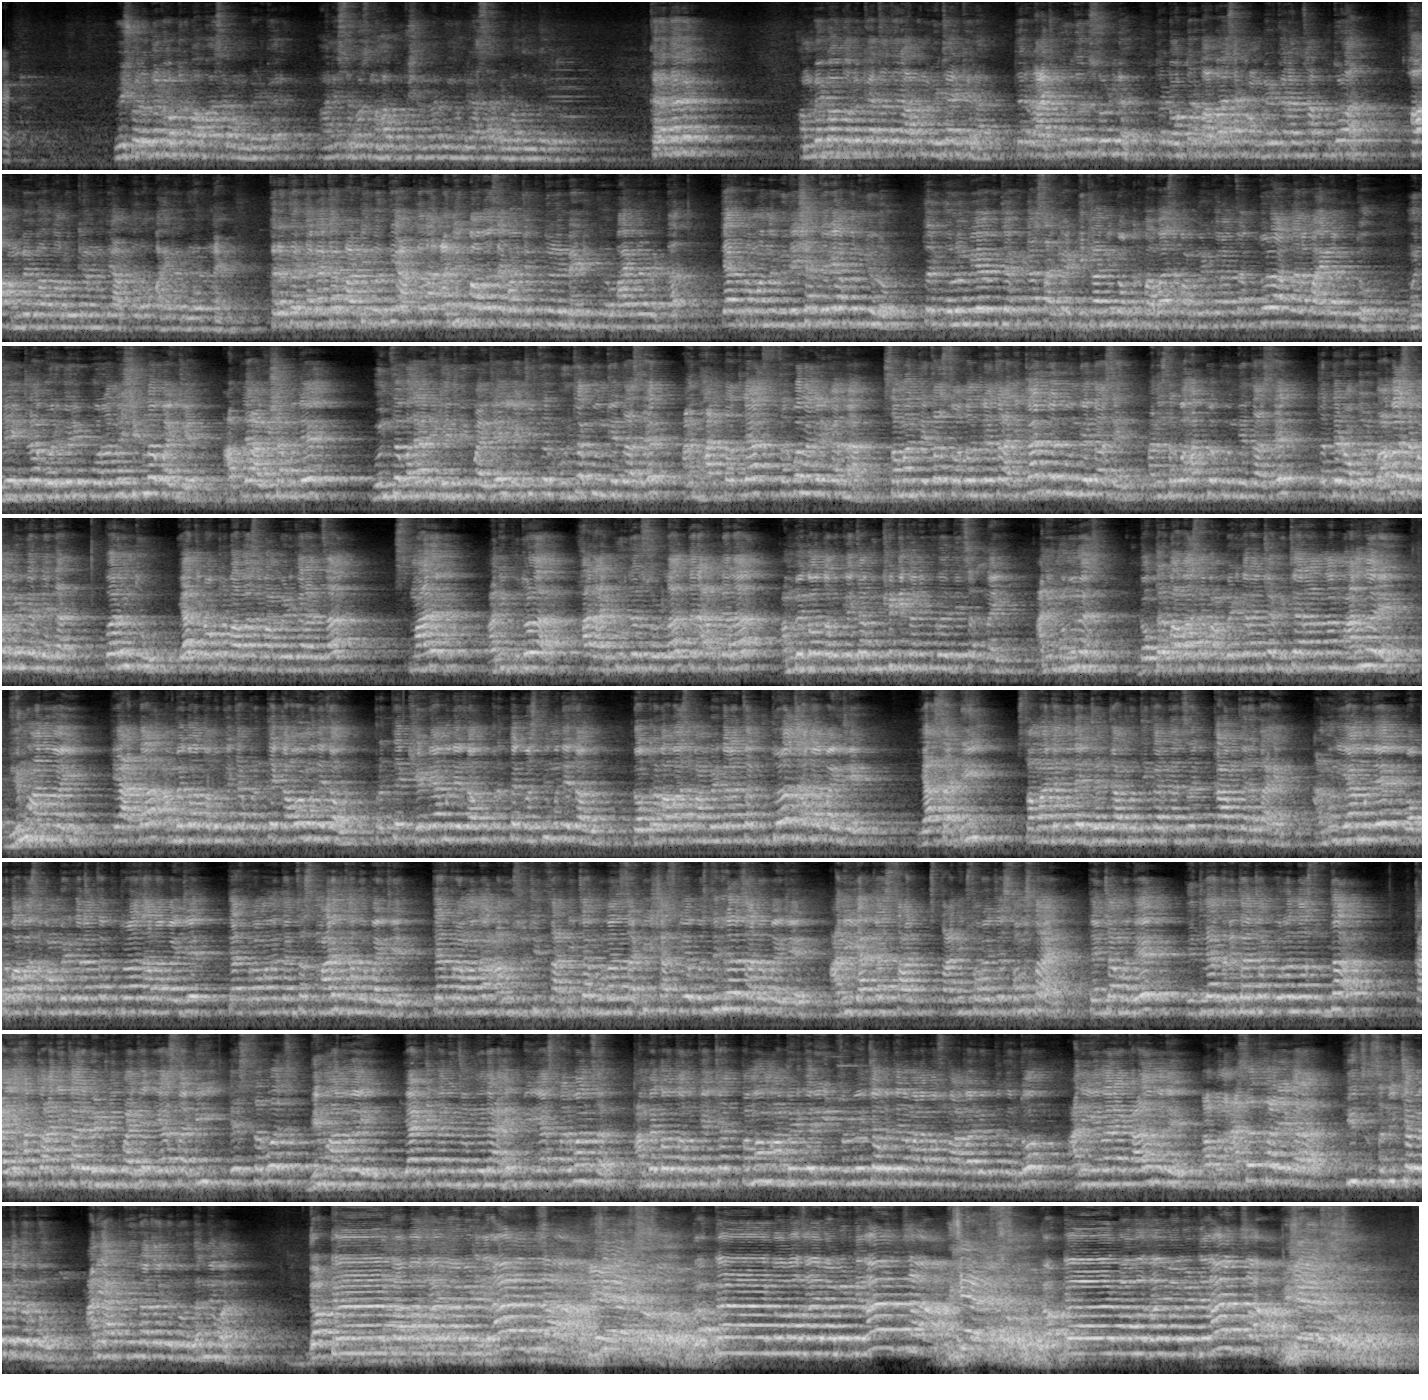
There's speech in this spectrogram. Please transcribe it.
विश्वरत्न doctor Babasaheb Ambedkar आणि सर्वच महापुरुषांना विनम्र असं अभिवादन करतो. खरं तर आंबेगाव तालुक्याचा जर आपण विचार केला तर राजपूर जर सोडलं तर डॉक्टर बाबासाहेब आंबेडकरांचा पुतळा हा आंबेगाव तालुक्यामध्ये आपल्याला पाहायला मिळत नाही. खरं तर जगाच्या पाठीवरती आपल्याला अनेक बाबासाहेबांचे पुतळे भेट पाहायला भेटतात त्याचप्रमाणे विदेशात जरी आपण गेलो तर कोलंबिया विद्यापीठासारख्या ठिकाणी डॉक्टर बाबासाहेब आंबेडकरांचा पुतळा आपल्याला पाहायला मिळतो. आपल्या गोरगरीब पोरांनी शिकलं पाहिजे. आपल्या आयुष्यामध्ये उंच भरारी घेतली पाहिजे. याची जर ऊर्जा कोण देत असेल आणि भारतातल्या सर्व नागरिकांना समानतेचा स्वातंत्र्याचा अधिकार जर कोण देत असेल आणि सर्व हक्क कोण देत असेल तर ते डॉक्टर बाबासाहेब आंबेडकर देतात. परंतु यात डॉक्टर बाबासाहेब आंबेडकरांचा स्मारक आणि पुतळा हा राजपूर जर सोडला तर आपल्याला आंबेगाव तालुक्याच्या मुख्य ठिकाणी पुढे दिसत नाही. आणि म्हणूनच डॉक्टर बाबासाहेब आंबेडकरांच्या विचारांना मानणारे भीम अनुयायी हे आता आंबेगाव तालुक्याच्या प्रत्येक गावामध्ये जाऊन प्रत्येक खेड्यामध्ये जाऊन प्रत्येक वस्तीमध्ये जाऊन डॉक्टर बाबासाहेब आंबेडकरांचा पुतळा झाला पाहिजे. यासाठी समाजामध्ये जनजागृती करण्याचं काम करत आहेत. आणि मग यामध्ये डॉक्टर बाबासाहेब आंबेडकरांचा पुतळा झाला पाहिजे. त्याचप्रमाणे त्यांचं स्मारक झालं पाहिजे. त्याचप्रमाणे अनुसूचित जातीच्या मुलांसाठी शासकीय वसतिगृह झालं पाहिजे. आणि ह्या ज्या स्थानिक स्वराज्य संस्था आहेत त्यांच्यामध्ये तिथल्या दलितांच्या पोरांना सुद्धा काही हक्क अधिकार भेटले पाहिजेत. यासाठी हे सर्वच भीम अनुयायी या ठिकाणी जमलेले आहेत. मी या सर्वांचं आंबेगाव तालुक्याच्या तमाम आंबेडकरी चळवळीच्या वतीनं मनापासून आभार व्यक्त करतो. आणि येणाऱ्या काळामध्ये आपण असंच कार्य करा हीच सदिच्छा व्यक्त करतो. आणि आपली राजा घेतो. धन्यवाद. डॉक्टर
